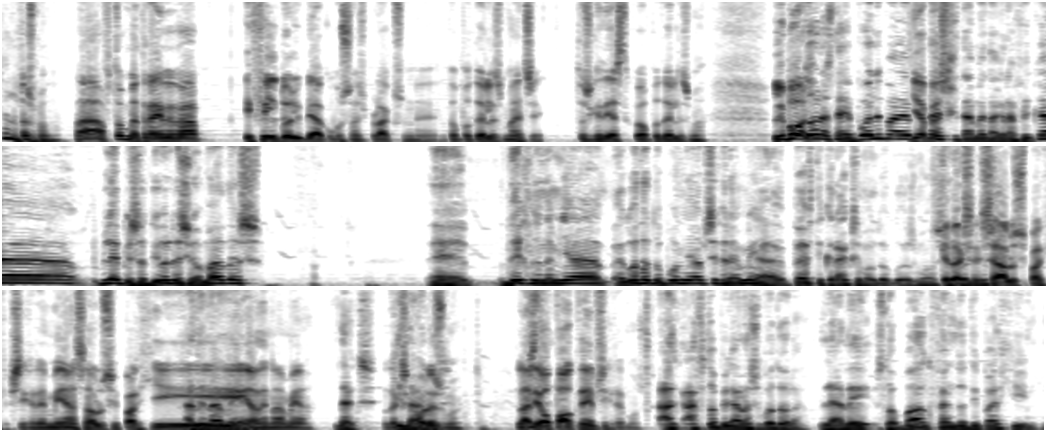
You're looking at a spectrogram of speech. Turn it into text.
Τέλος Τέλος πάντων. Α, Αυτό μετράει βέβαια οι φίλοι του Ολυμπιακού πώ θα εισπράξουν ε, το αποτέλεσμα, έτσι. Το σχεδιαστικό αποτέλεσμα. Λοιπόν, Τώρα στα υπόλοιπα, Για εντάξει, πες. τα μεταγραφικά βλέπεις ότι όλες οι ομάδες ε, δείχνουν μια, εγώ θα το πω μια ψυχραιμία. Πέφτει κράξιμο από τον κόσμο. σε κοίταξε, όλους. σε άλλους υπάρχει ψυχραιμία, σε άλλους υπάρχει Αδυναμία. αδυναμία. Εντάξει, Να τα κοίτα. ξεχωρίζουμε. Δηλαδή, ο Πάουκ δεν είναι ψυχραιμός. Α, αυτό πήγα να σου πω τώρα. Δηλαδή, στον ΠΑΟΚ φαίνεται ότι υπάρχει,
